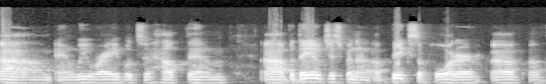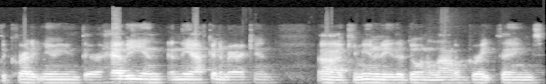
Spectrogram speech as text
um, and we were able to help them. Uh, but they have just been a, a, big supporter of, of the credit union. They're heavy in, in the African American uh, community. They're doing a lot of great things,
